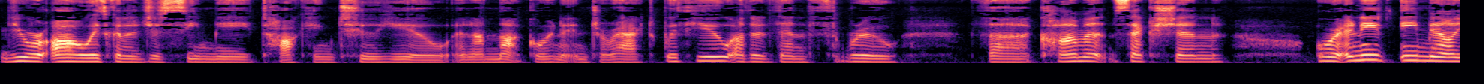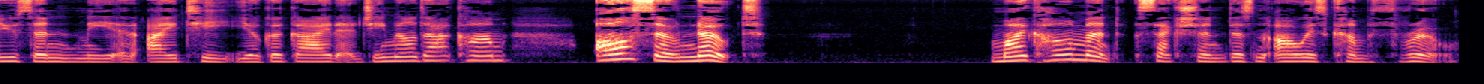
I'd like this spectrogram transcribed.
you are always going to just see me talking to you and I'm not going to interact with you other than through the comment section or any email you send me at ityogaguide at gmail.com. Also note, my comment section doesn't always come through.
